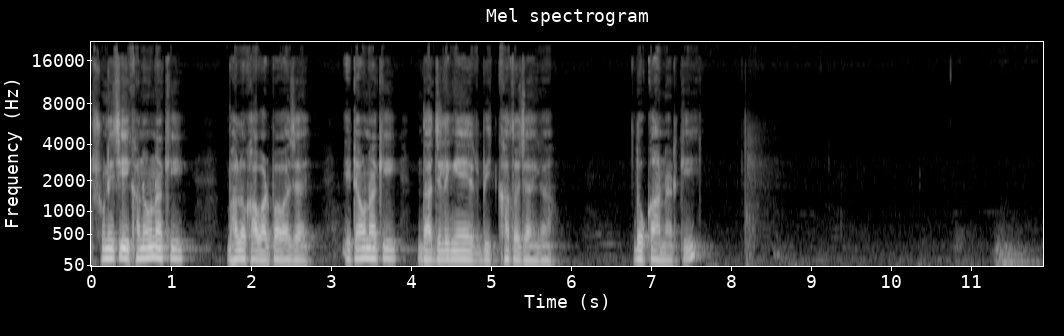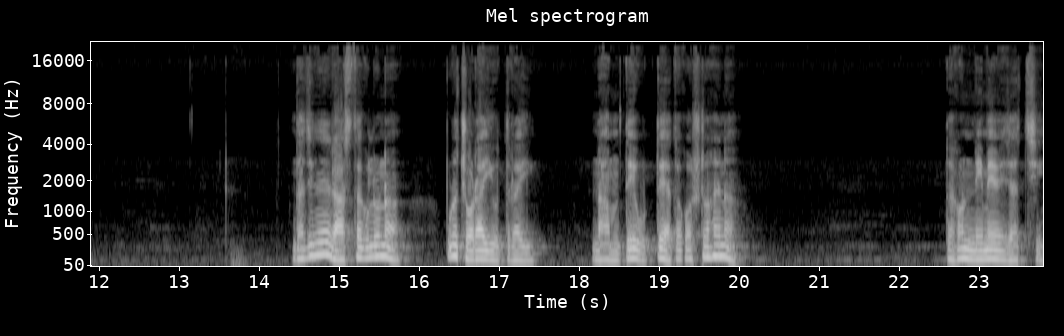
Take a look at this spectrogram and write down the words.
শুনেছি এখানেও নাকি ভালো খাবার পাওয়া যায়। এটাও নাকি দার্জিলিংয়ের বিখ্যাত জায়গা। দোকান আর কি। দার্জিলিংয়ের রাস্তাগুলো না পুরো চড়াই উতরাই। নামতে, উঠতে এত কষ্ট হয় না? তো এখন নেমে যাচ্ছি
